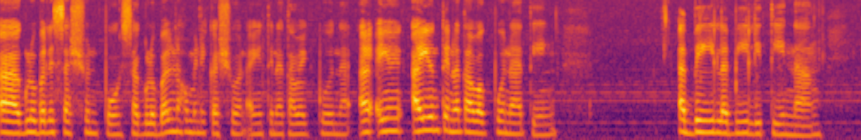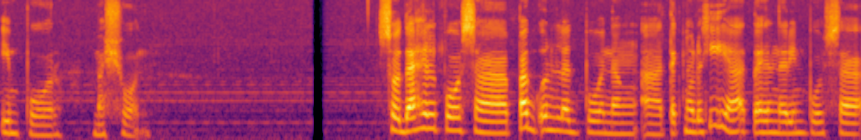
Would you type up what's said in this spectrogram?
uh, globalisasyon po sa global na komunikasyon ay yung tinatawag po na ay, ay, ay yung tinatawag po nating availability ng impormasyon. So dahil po sa pag-unlad po ng uh, teknolohiya at dahil na rin po sa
